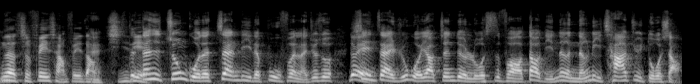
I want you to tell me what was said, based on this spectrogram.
那是非常非常激烈。但是中国的战力的部分呢，就是说现在如果要针对罗斯福号，到底那个能力差距多少？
